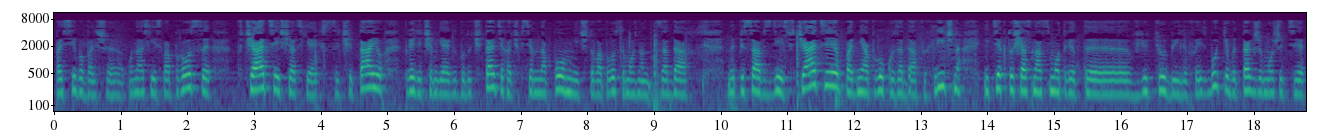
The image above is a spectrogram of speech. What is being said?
Спасибо большое. У нас есть вопросы в чате. Сейчас я их зачитаю. Прежде чем я их буду читать, я хочу всем напомнить, что вопросы можно задав, написав здесь в чате, подняв руку, задав их лично. И те, кто сейчас нас смотрит э, в YouTube или в Фейсбуке, вы также можете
